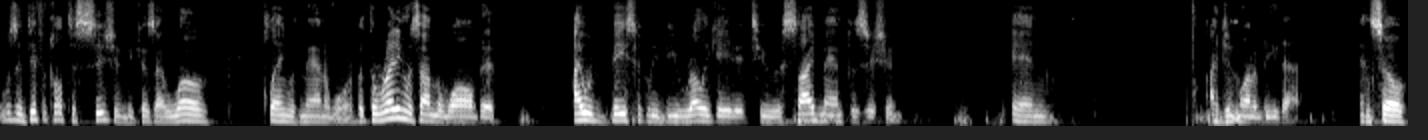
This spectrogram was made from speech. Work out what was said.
it was a difficult decision because I loved playing with Manowar, but the writing was on the wall that I would basically be relegated to a sideman position. And I didn't want to be that. And so,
